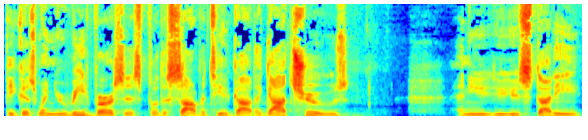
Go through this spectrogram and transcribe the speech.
Because when you read verses for the sovereignty of God, that God choose, and you, you study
